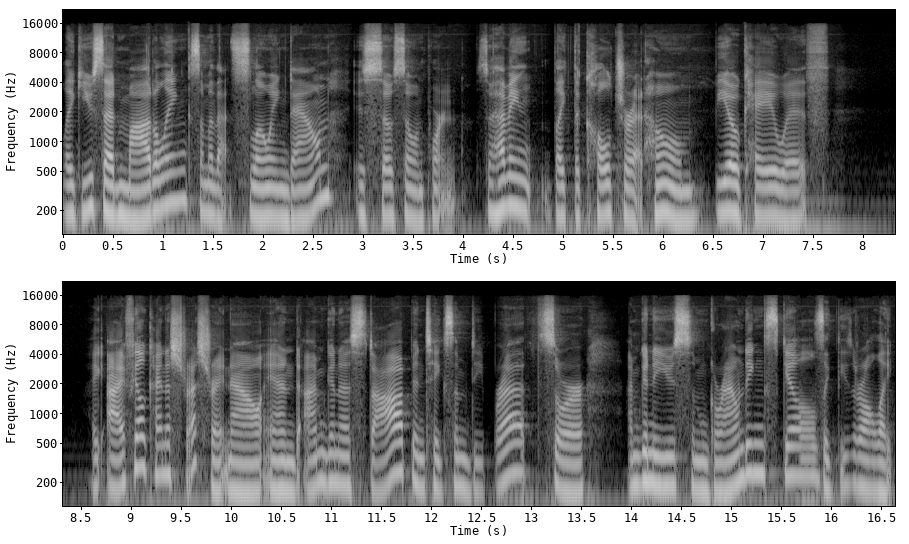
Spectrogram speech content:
like you said modeling some of that slowing down is so so important. So having like the culture at home be okay with like I feel kind of stressed right now and I'm to stop and take some deep breaths or I'm going to use some grounding skills like these are all like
